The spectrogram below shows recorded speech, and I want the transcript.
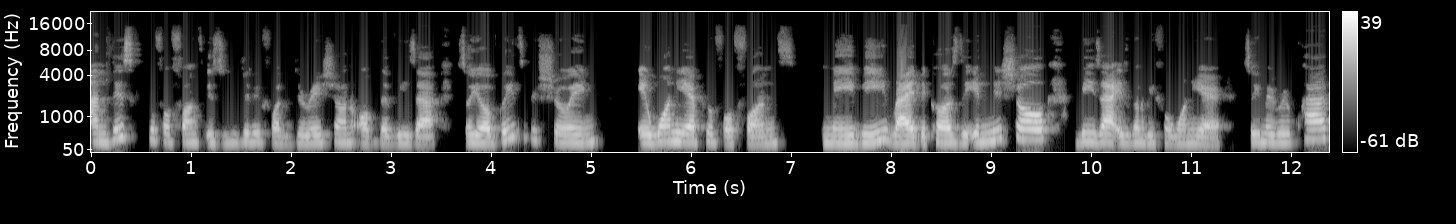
And this proof of funds is usually for the duration of the visa. So you're going to be showing a one year proof of funds, maybe, right? Because the initial visa is going to be for one year. So you may be required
